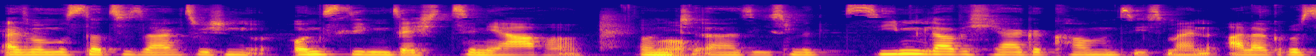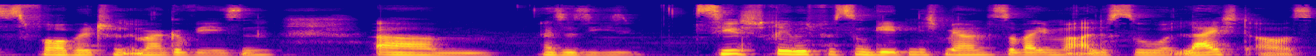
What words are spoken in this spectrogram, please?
also man muss dazu sagen, zwischen uns liegen 16 Jahre. Und wow. äh, sie ist mit sieben, glaube ich, hergekommen und sie ist mein allergrößtes Vorbild schon immer gewesen. Ähm, also sie zielstrebig bis zum geht nicht mehr und so war immer alles so leicht aus.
